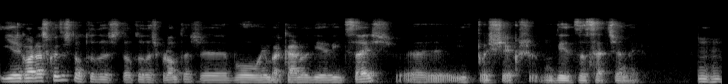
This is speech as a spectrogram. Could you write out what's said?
e agora as coisas estão todas, estão todas prontas. Uh, vou embarcar no dia 26 uh, eh, e depois chego no dia 17 de janeiro. Uhum.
